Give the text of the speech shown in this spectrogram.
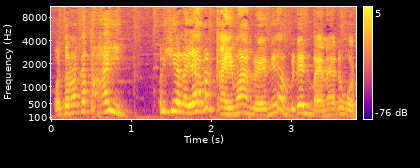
โอ้ตัวนั้นก็ตายเอ้ยเฮียระยะมันไกลมากเลยนี่ทำไปเล่นไปนะทุกคน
